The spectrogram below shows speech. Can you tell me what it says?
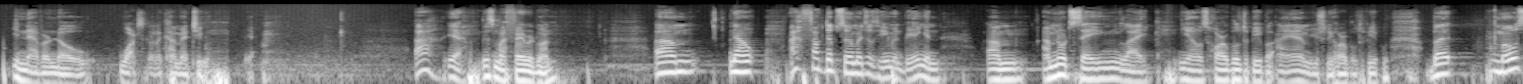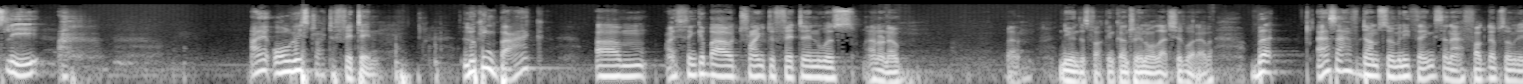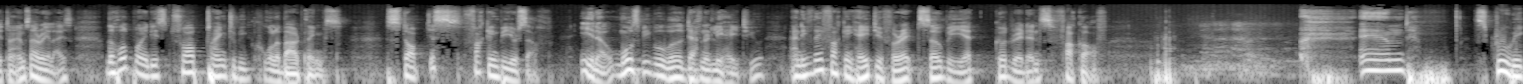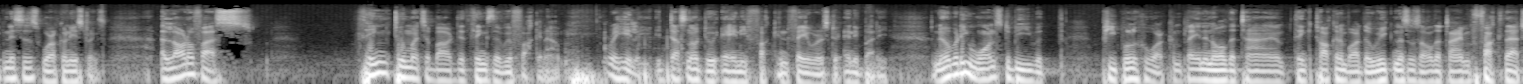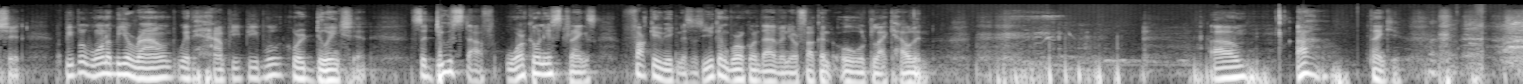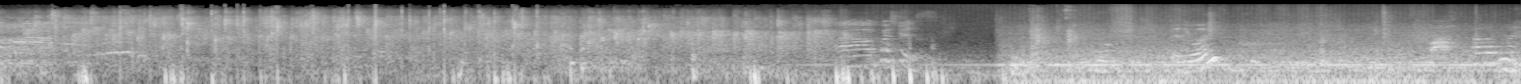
you never know what's going to come at you. Yeah. Ah, yeah, this is my favorite one. Um, now, I fucked up so much as a human being, and um, I'm not saying like, you know, it's horrible to people. I am usually horrible to people. But mostly, I always try to fit in. Looking back, um, I think about trying to fit in was, I don't know, well, new in this fucking country and all that shit, whatever. But as I have done so many things and I have fucked up so many times, I realize the whole point is stop trying to be cool about things. Stop, just fucking be yourself. You know, most people will definitely hate you, and if they fucking hate you for it, so be it. Good riddance, fuck off. and screw weaknesses, work on your strengths. A lot of us think too much about the things that we're fucking up. Really, it does not do any fucking favors to anybody. Nobody wants to be with people who are complaining all the time, think talking about the weaknesses all the time. Fuck that shit. People want to be around with happy people who are doing shit. So do stuff, work on your strengths, fuck your weaknesses. You can work on that when you're fucking old like Calvin. um, ah, thank you.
